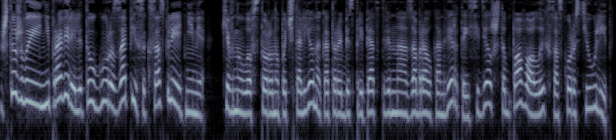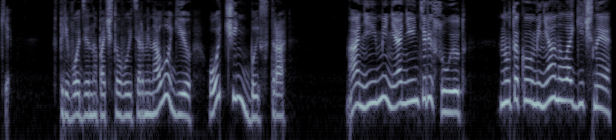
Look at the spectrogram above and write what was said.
Что же вы не проверили ту гуру записок со сплетнями? Кивнула в сторону почтальона, который беспрепятственно забрал конверты и сидел штамповал их со скоростью улитки. В переводе на почтовую терминологию «очень быстро». «Они меня не интересуют». «Ну, так и у меня аналогичные».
